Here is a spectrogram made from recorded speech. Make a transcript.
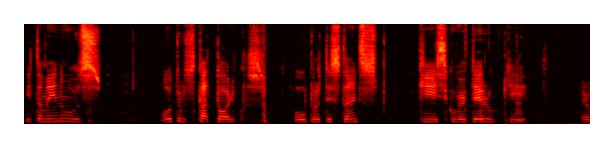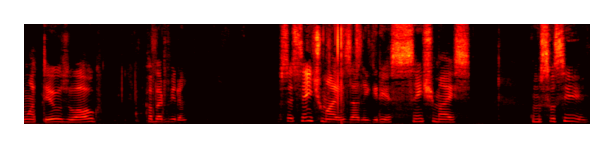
e também nos outros católicos ou protestantes que se converteram, que eram ateus ou algo, acabaram virando. Você sente mais alegria, sente mais como se fosse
